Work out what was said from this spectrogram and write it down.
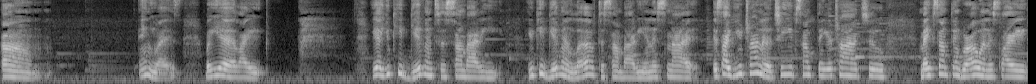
Um, anyways, but yeah, like, yeah, you keep giving to somebody, you keep giving love to somebody, and it's not, it's like you're trying to achieve something, you're trying to make something grow and it's like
